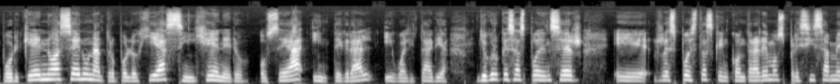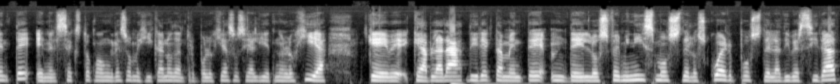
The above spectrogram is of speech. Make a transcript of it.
¿Por qué no hacer una antropología sin género, o sea, integral, igualitaria? Yo creo que esas pueden ser eh, respuestas que encontraremos precisamente en el sexto Congreso Mexicano de Antropología Social y Etnología, que, que hablará directamente de los feminismos, de los cuerpos, de la diversidad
